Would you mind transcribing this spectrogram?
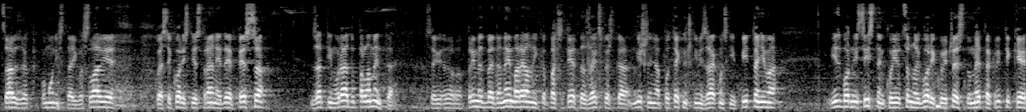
Saveza komunista Jugoslavije, koja se koristi od strane DPS-a, zatim u radu parlamenta. Primetba je da nema realnih kapaciteta za ekspertska mišljenja po tehničkim i zakonskim pitanjima, izborni sistem koji je u Crnoj Gori, koji je često meta kritike,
